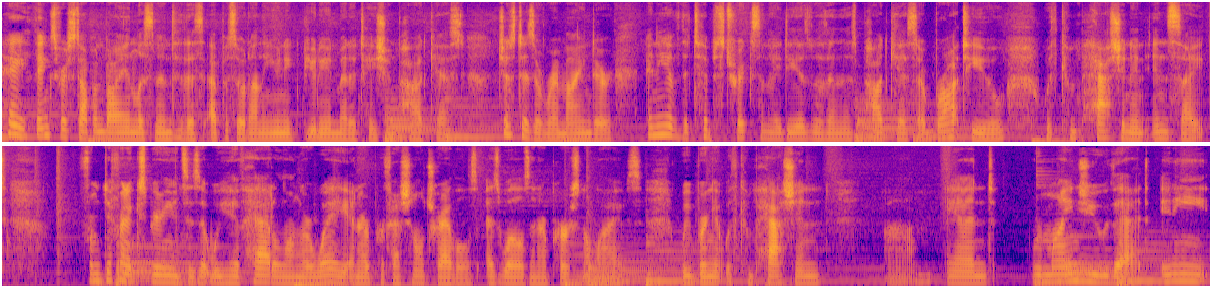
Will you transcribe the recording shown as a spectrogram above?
Hey, thanks for stopping by and listening to this episode on the Unique Beauty and Meditation podcast. Just as a reminder, any of the tips, tricks, and ideas within this podcast are brought to you with compassion and insight from different experiences that we have had along our way in our professional travels as well as in our personal lives. We bring it with compassion um, and remind you that any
